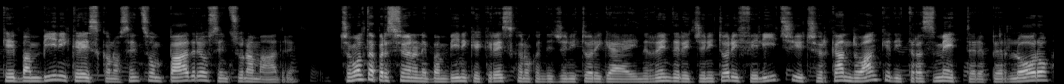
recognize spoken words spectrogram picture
che i bambini crescano senza un padre o senza una madre. C'è molta pressione nei bambini che crescono con dei genitori gay nel rendere i genitori felici e cercando anche di trasmettere per loro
